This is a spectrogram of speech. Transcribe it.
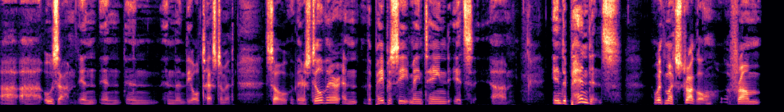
uh, uh, Uzzah in in in in the, the Old Testament." So they're still there, and the papacy maintained its uh, independence with much struggle from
